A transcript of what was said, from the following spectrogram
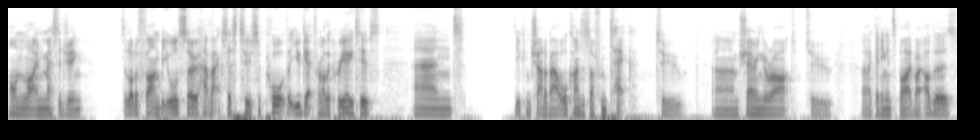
online messaging. It's a lot of fun, but you also have access to support that you get from other creatives and you can chat about all kinds of stuff from tech to um, sharing your art to uh, getting inspired by others.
